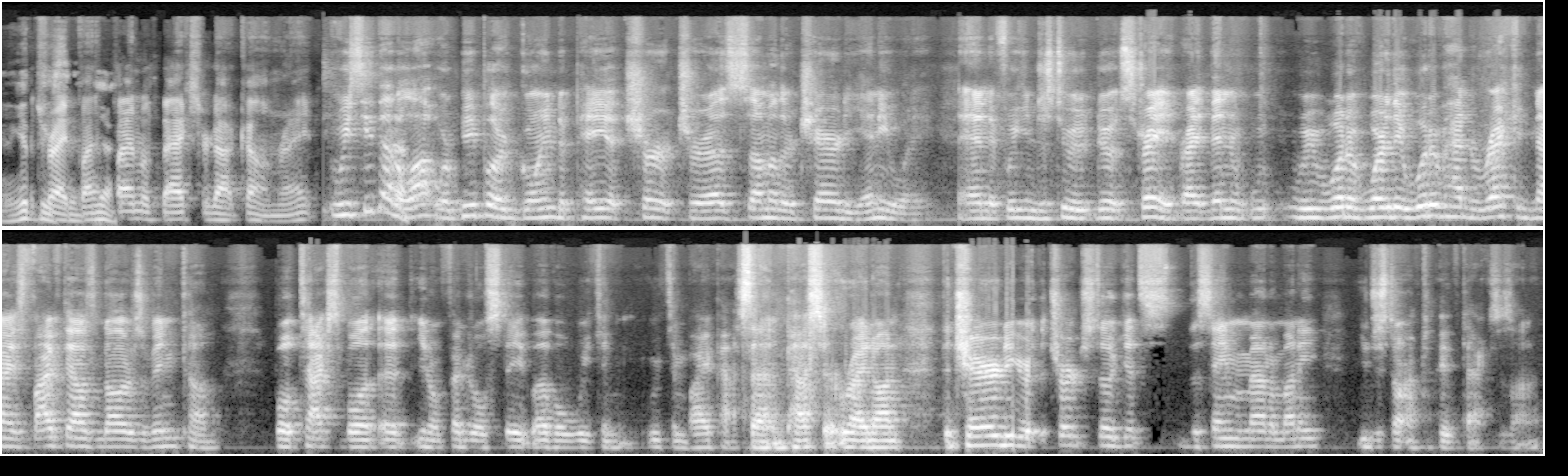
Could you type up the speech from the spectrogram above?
You get that's these right. things- Plan, yeah. planwithbaxter.com right We see that a lot where people are going to pay a church or as some other charity anyway. And if we can just do it, do it straight, right, then we would have where they would have had to recognize five thousand dollars of income, both taxable at you know federal state level. We can we can bypass that and pass it right on. The charity or the church still gets the same amount of money. You just don't have to pay the taxes on it.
